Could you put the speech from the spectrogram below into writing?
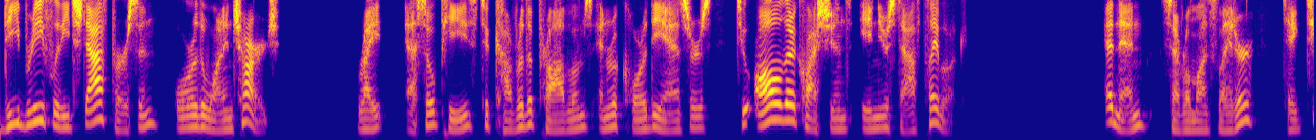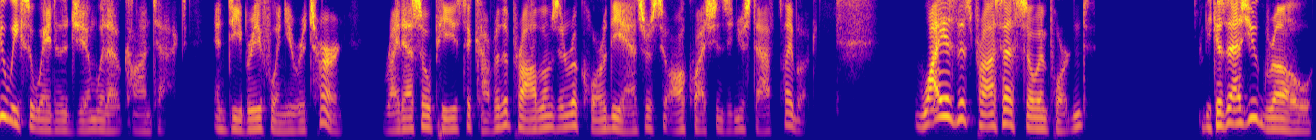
debrief with each staff person or the one in charge. Write SOPs to cover the problems and record the answers to all their questions in your staff playbook. And then, several months later, take two weeks away to the gym without contact and debrief when you return. Write SOPs to cover the problems and record the answers to all questions in your staff playbook. Why is this process so important? Because as you grow,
